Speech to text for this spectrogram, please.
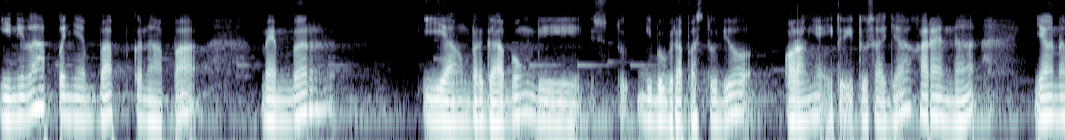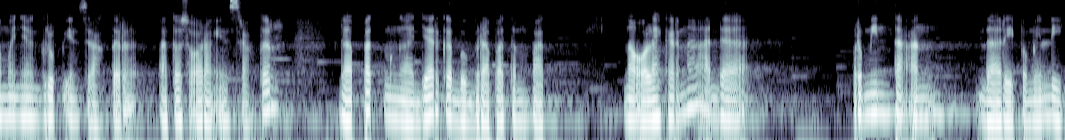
inilah penyebab kenapa member yang bergabung di di beberapa studio orangnya itu-itu saja karena yang namanya grup instructor atau seorang instructor dapat mengajar ke beberapa tempat. Nah, oleh karena ada permintaan dari pemilik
